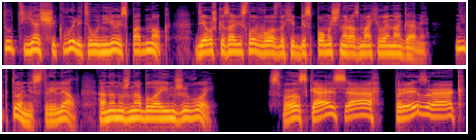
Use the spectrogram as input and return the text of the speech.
Тут ящик вылетел у нее из-под ног. Девушка зависла в воздухе, беспомощно размахивая ногами. Никто не стрелял, она нужна была им живой. «Спускайся, призрак!»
